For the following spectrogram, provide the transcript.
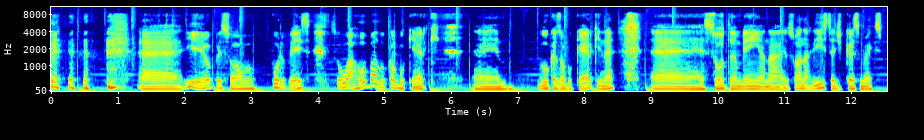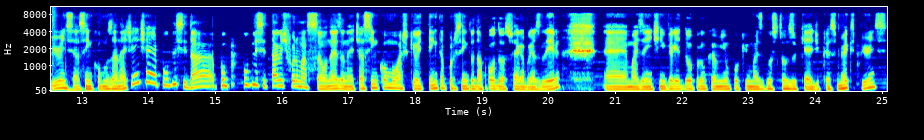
é, e eu, pessoal, por vez, sou o arroba Luca Albuquerque. É, Lucas Albuquerque, né? É, sou também eu sou analista de Customer Experience, assim como o Zanetti. A gente é publicitário de formação, né, Zanetti? Assim como acho que 80% da podosfera brasileira, é, mas a gente enveredou por um caminho um pouquinho mais gostoso que é de Customer Experience.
